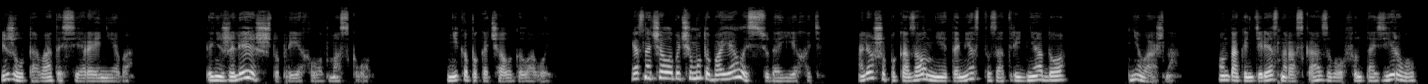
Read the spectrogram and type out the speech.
и желтовато-серое небо. Ты не жалеешь, что приехала в Москву? Ника покачала головой. Я сначала почему-то боялась сюда ехать. Алёша показал мне это место за три дня до... Неважно. Он так интересно рассказывал, фантазировал,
